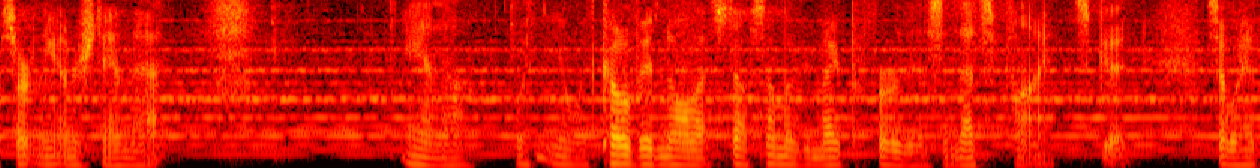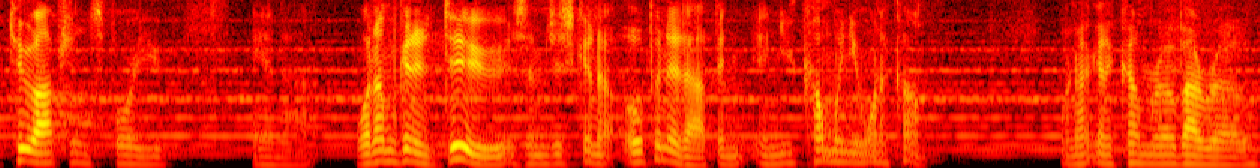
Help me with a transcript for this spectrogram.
certainly understand that. And uh, with, you know, with COVID and all that stuff, some of you may prefer this, and that's fine. It's good. So we have two options for you. And uh, what I'm going to do is I'm just going to open it up and, and you come when you want to come. We're not going to come row by row.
